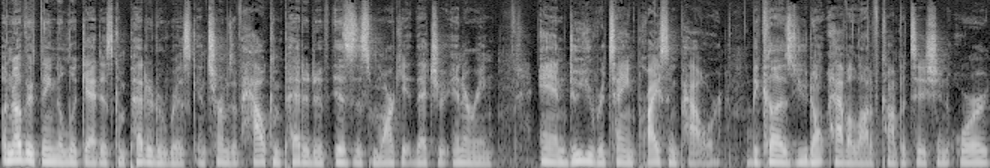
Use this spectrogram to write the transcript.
Another thing to look at is competitor risk in terms of how competitive is this market that you're entering and do you retain pricing power because you don't have a lot of competition or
